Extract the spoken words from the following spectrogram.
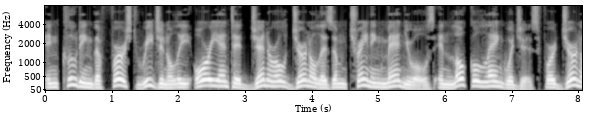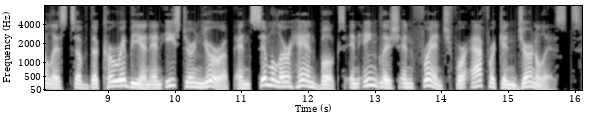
including the first regionally oriented general journalism training manuals in local languages for journalists of the Caribbean and Eastern Europe and similar handbooks in English and French for African journalists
